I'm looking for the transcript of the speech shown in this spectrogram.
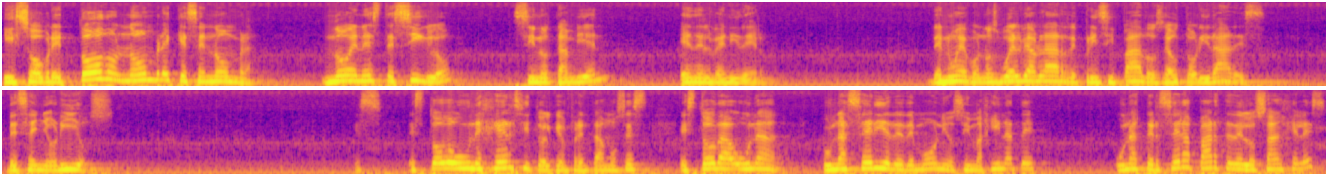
y sobre todo nombre que se nombra, no en este siglo, sino también en el venidero. De nuevo, nos vuelve a hablar de principados, de autoridades, de señoríos. Es, es todo un ejército el que enfrentamos, es, es toda una, una serie de demonios. Imagínate, una tercera parte de los ángeles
